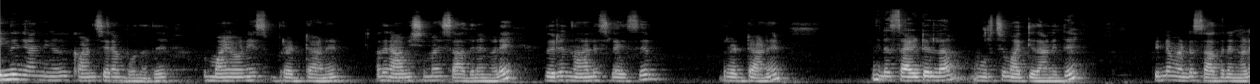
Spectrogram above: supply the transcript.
ഇന്ന് ഞാൻ നിങ്ങൾക്ക് കാണിച്ചു തരാൻ പോകുന്നത് മയോണൈസ് ബ്രെഡാണ് അതിനാവശ്യമായ സാധനങ്ങൾ ഇതൊരു നാല് സ്ലൈസ് ബ്രെഡാണ് ഇതിന്റെ സൈഡെല്ലാം മുറിച്ച് മാറ്റിയതാണിത്. പിന്നെ വേണ്ട സാധനങ്ങൾ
